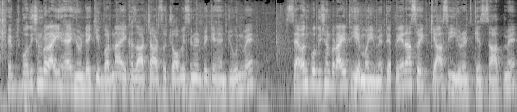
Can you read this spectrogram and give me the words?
फिफ्थ पोजीशन पर आई है ह्यूडे की वरना एक हज़ार चार सौ चौबीस यूनिट बिके हैं जून में। सेवन पोजीशन पर आई थी ये मई में तेरह सौ इक्यासी यूनिट के साथ में।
